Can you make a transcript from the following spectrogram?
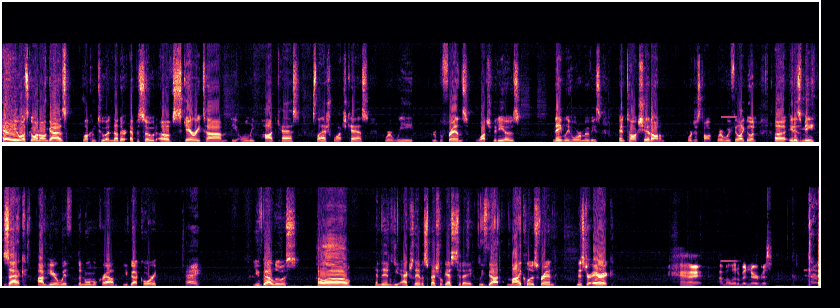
Hey, what's going on, guys? Welcome to another episode of Scary Time, the only podcast slash watchcast where we, group of friends, watch videos, namely horror movies, and talk shit on them, or just talk, whatever we feel like doing. Uh, it is me, Zach. I'm here with the normal crowd. You've got Corey, Hey. you've got Lewis, Hello. and then we actually have a special guest today. We've got my close friend, Mr. Eric. I'm a little bit nervous.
